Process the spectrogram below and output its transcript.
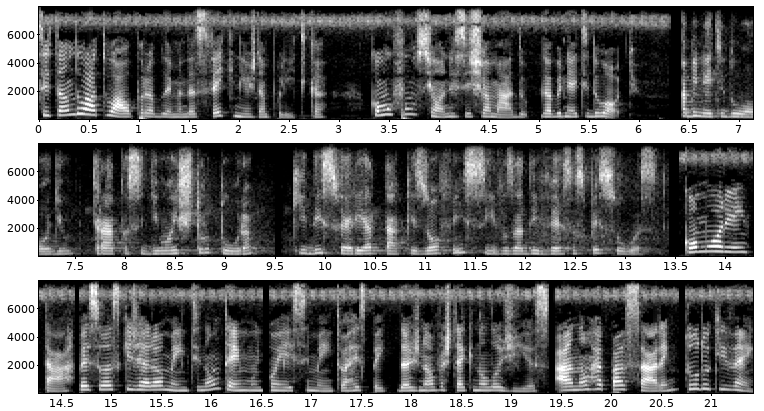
Citando o atual problema das fake news na política, como funciona esse chamado gabinete do ódio? O gabinete do ódio trata-se de uma estrutura que desfere ataques ofensivos a diversas pessoas. Como orientar pessoas que geralmente não têm muito conhecimento a respeito das novas tecnologias a não repassarem tudo o que vem?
